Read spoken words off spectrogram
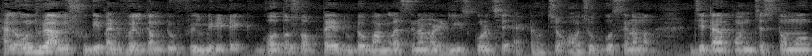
হ্যালো বন্ধুরা, আমি Sudip and welcome to filmy retake গত সপ্তাহে দুটো বাংলা সিনেমা রিলিজ করেছে। একটা হচ্ছে অযোগ্য সিনেমা, যেটা পঞ্চাশতম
